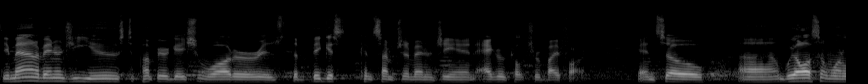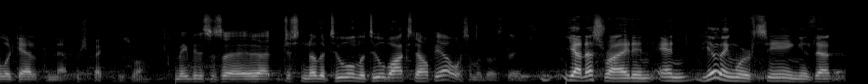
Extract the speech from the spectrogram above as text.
the amount of energy used to pump irrigation water is the biggest consumption of energy in agriculture by far. And so uh, we also want to look at it from that perspective as well. Maybe this is a, just another tool in the toolbox to help you out with some of those things. Yeah, that's right. And, and the other thing we're seeing is that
